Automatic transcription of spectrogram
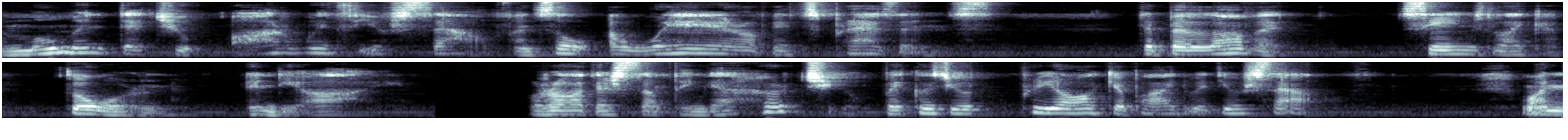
The moment that you are with yourself and so aware of its presence, the beloved seems like a thorn in the eye, or rather something that hurts you because you're preoccupied with yourself. When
